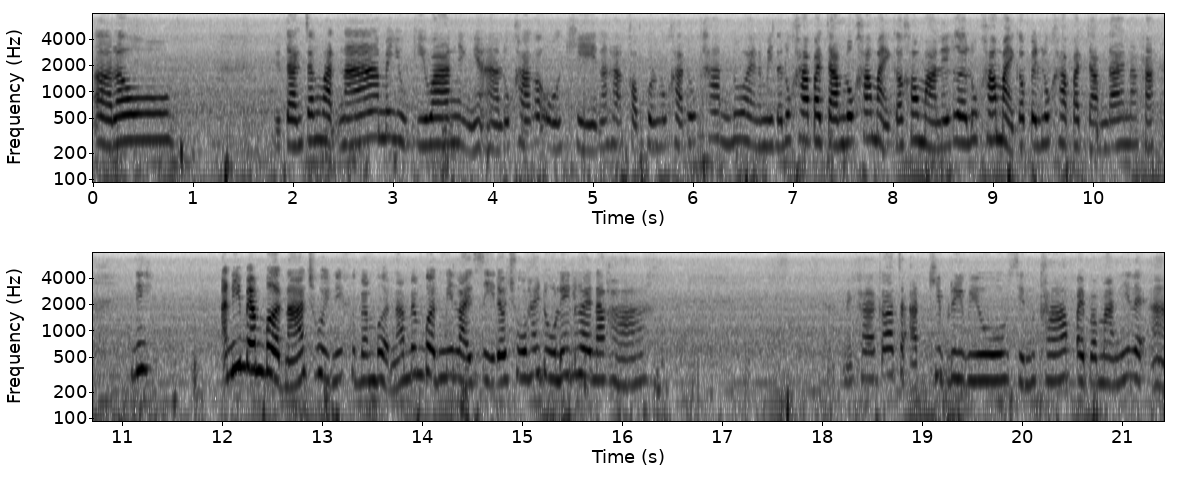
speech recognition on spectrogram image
เออเรา อยู่ต่างจังหวัดนะไม่อยู่กี่วันอย่างเงี้ยอะลูกค้าก็โอเคนะคะ ขอบคุณลูกค้าทุกท่านด้วยมีแต่ลูกค้าประจำลูกค้าใหม่ก็เข้ามาเรื่อยๆลูกค้าใหม่ก็เป็นลูกค้าประจำได้นะคะ นี่ อันนี้แบมเบิร์ดนะชุยนี่คือแบมเบิร์ดนะแบมเบิร์ดมีหลายสีเดี๋ยวชูให้ดูเรื่อยๆนะคะแม่ค้าก็จะอัดคลิปรีวิวสินค้าไปประมาณนี้เลยอะ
